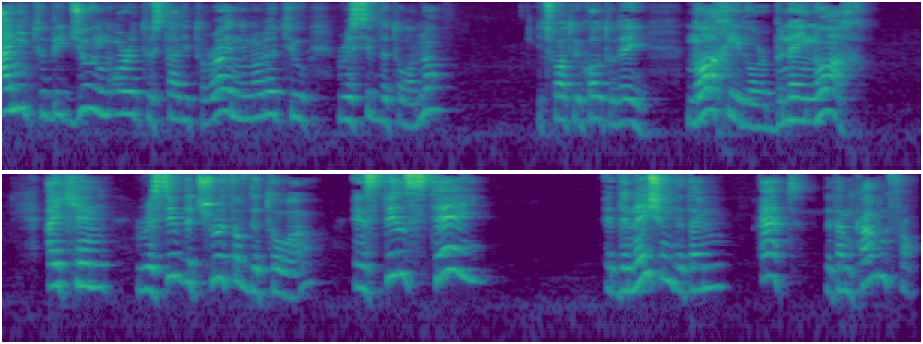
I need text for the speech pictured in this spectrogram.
I need to be Jew in order to study Torah and in order to receive the Torah. No. It's what we call today Noachid or Bnei Noach. I can receive the truth of the Torah and still stay at the nation that I'm at, that I'm coming from.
